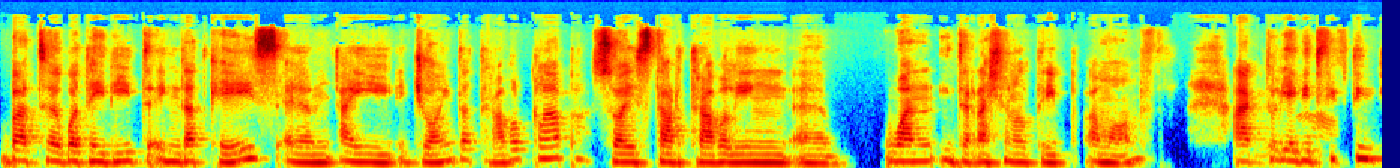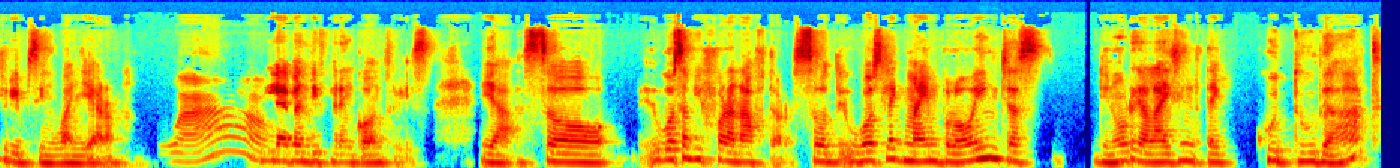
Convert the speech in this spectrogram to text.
But uh, what I did in that case, um, I joined a travel club. So I start traveling uh, one international trip a month. Actually, I did 15 trips in one year. Wow. 11 different countries. Yeah. So it was a before and after. So it was like mind blowing just, you know, realizing that I could do that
